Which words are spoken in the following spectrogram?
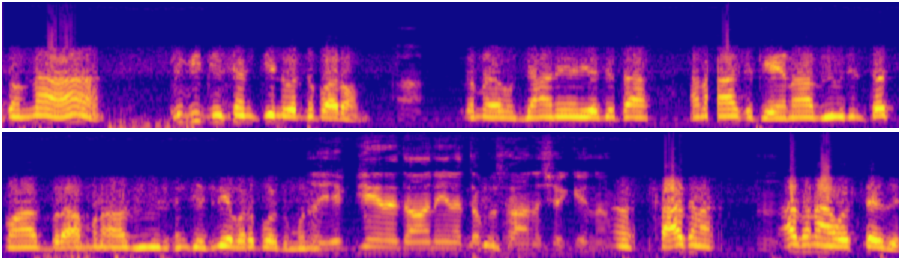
சொன்னா விவிதி சந்தின்னு வருது பாரு ஆ. ஞானே எதுதா அநாசகேனா விவிதி தஸ்மாத் பிராமணா விவிதி சந்தி இதுலயே வரப்போகுது முன்ன யஜ்ஞேன தானேன தபசா நசகேன சாதனா சாதனா அவஸ்தை இது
